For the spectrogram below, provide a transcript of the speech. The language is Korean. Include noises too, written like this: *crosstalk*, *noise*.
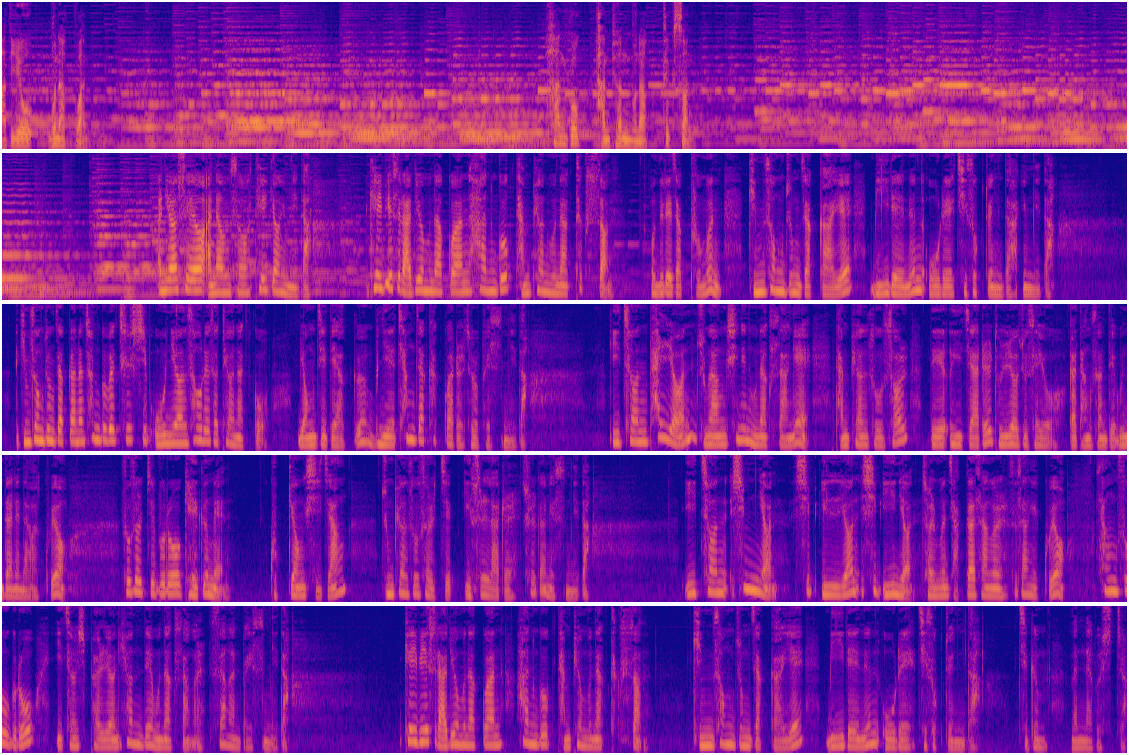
라디오 문학관 한국 단편 문학 특선 안녕하세요. 아나운서 태경입니다. KBS 라디오 문학관 한국 단편 문학 특선 오늘의 작품은 김성중 작가의 미래는 오래 지속된다입니다. 김성중 작가는 1975년 서울에서 태어났고 명지대학교 문예창작학과를 졸업했습니다. 2008년 중앙신인문학상에 단편소설 내 의자를 돌려주세요가 당선돼 문단에 나왔고요. 소설집으로 개그맨, 국경시장, 중편소설집 이슬라를 출간했습니다. 2010년, 11년, 12년 젊은 작가상을 수상했고요. 상속으로 2018년 현대문학상을 수상한 바 있습니다. KBS 라디오 문학관 한국 단편문학 특선 김성중 작가의 미래는 오래 지속된다. 지금 만나보시죠.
